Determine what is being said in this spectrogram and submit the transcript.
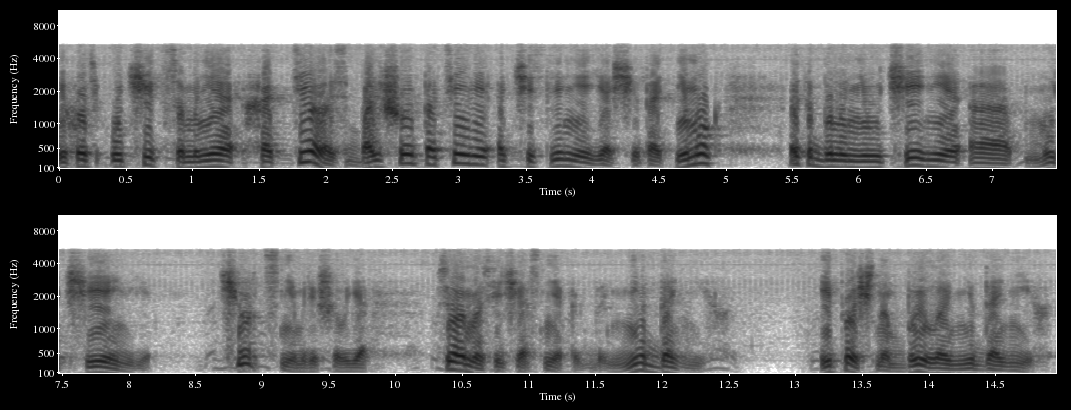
И хоть учиться мне хотелось, большой потери отчисления я считать не мог. Это было не учение, а мучение. Черт с ним, решил я. Все равно сейчас некогда, не до них. И точно было не до них.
